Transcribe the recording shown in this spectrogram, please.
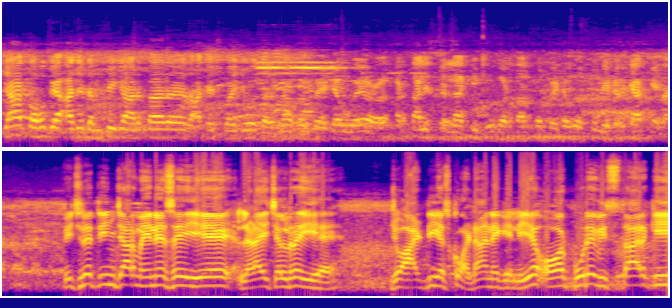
क्या कहोगे आज डंपी के आड़ पर राकेश भाई जो धरना पर बैठे हुए हैं और अड़तालीस कलाक की भूख हड़ताल पर बैठे हुए हैं उसको लेकर क्या कहना चाहोगे पिछले तीन चार महीने से ये लड़ाई चल रही है जो आरटीएस को हटाने के लिए और पूरे विस्तार की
